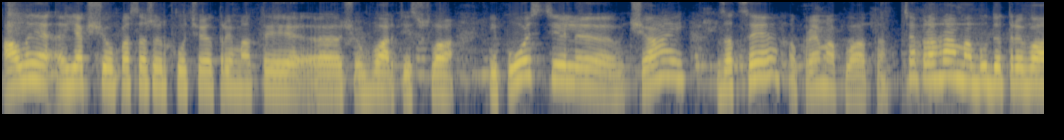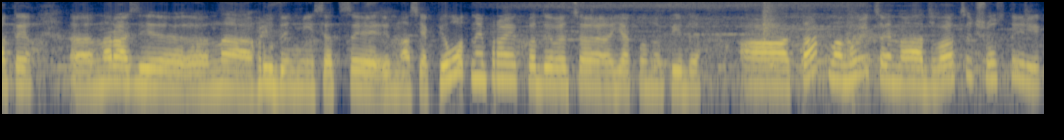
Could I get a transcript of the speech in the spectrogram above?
Але е, якщо пасажир хоче отримати, е, щоб вартість йшла і постіль, е, чай, за це окрема плата. Ця програма буде тривати наразі на грудень місяць. Це в нас як пілотний проект, подивиться, як воно піде. А так планується на 26 рік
